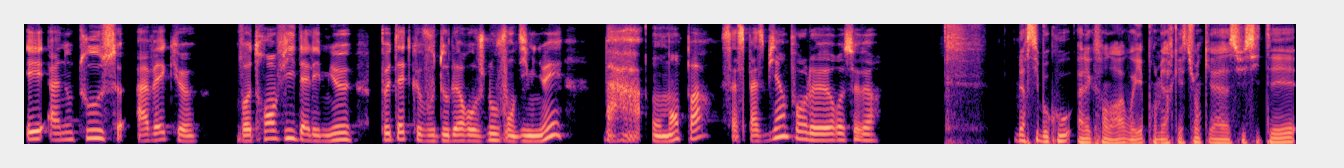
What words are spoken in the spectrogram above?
et à nous tous, avec euh, votre envie d'aller mieux, peut-être que vos douleurs au genou vont diminuer, bah on ment pas, ça se passe bien pour le receveur. Merci beaucoup Alexandra. Vous voyez, première question qui a suscité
